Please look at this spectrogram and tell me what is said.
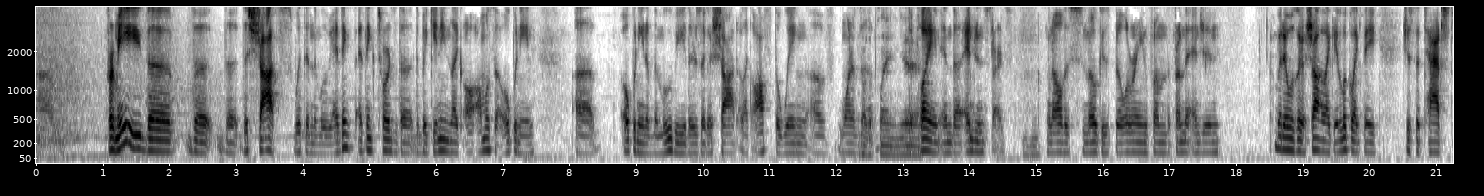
um, for me the, the the the shots within the movie i think i think towards the the beginning like almost the opening uh opening of the movie there's like a shot like off the wing of one of the, Oh, the plane, the yeah. plane and the engine starts and all this smoke is billowing from the from the engine but it was like a shot like it looked like they just attached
